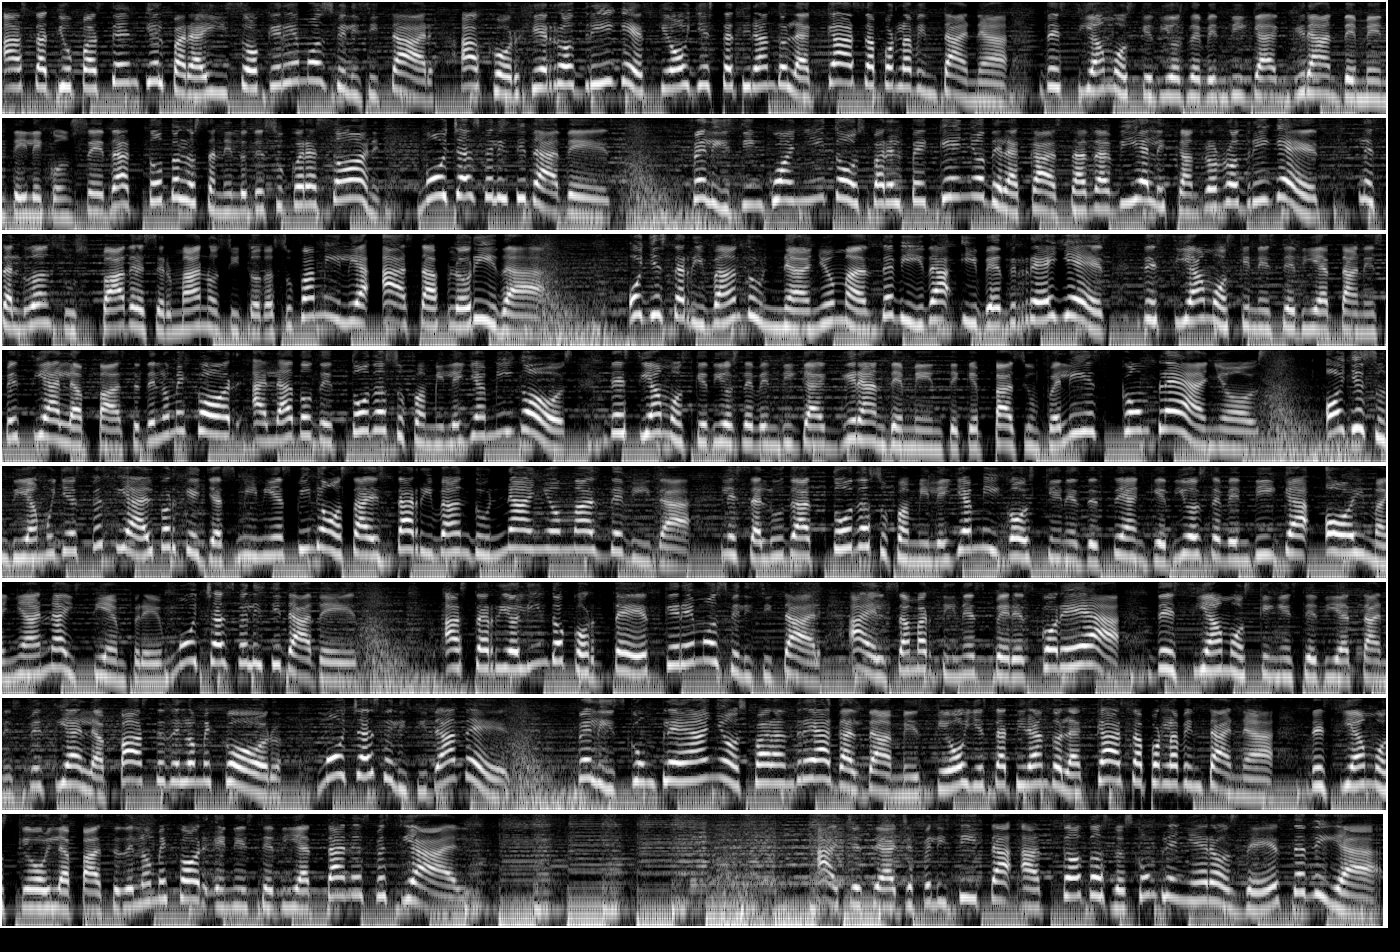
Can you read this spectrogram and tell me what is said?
Hasta Tiupacenti El Paraíso queremos felicitar a Jorge Rodríguez que hoy está tirando la casa por la ventana. Deseamos que Dios le bendiga grandemente y le conceda todos los anhelos de su corazón. Muchas felicidades. Feliz cinco añitos para el pequeño de la casa, David Alejandro Rodríguez. Le saludan sus padres, hermanos y toda su familia hasta Florida. Hoy está arribando un año más de vida Ivette Reyes. Deseamos que en este día tan especial la pase de lo mejor al lado de toda su familia y amigos. Deseamos que Dios le bendiga grandemente, que pase un feliz cumpleaños. Hoy es un día muy especial porque Yasmini Espinosa está arribando un año más de vida. Le saluda a toda su familia y amigos quienes desean que Dios le bendiga hoy, mañana y siempre. Muchas felicidades. Hasta Riolindo Cortés queremos felicitar a Elsa Martínez Pérez Corea. Deseamos que en este día tan especial la pase de lo mejor. Muchas felicidades. ¡Feliz cumpleaños para Andrea Galdames, que hoy está tirando la casa por la ventana! Deseamos que hoy la pase de lo mejor en este día tan especial. HCH felicita a todos los cumpleañeros de este día.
